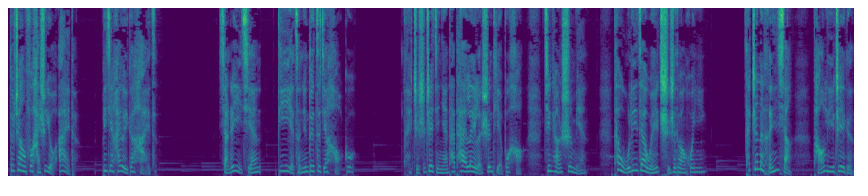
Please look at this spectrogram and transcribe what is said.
对丈夫还是有爱的，毕竟还有一个孩子。想着以前。”第一也曾经对自己好过，只是这几年他太累了，身体也不好，经常失眠，他无力再维持这段婚姻。他真的很想逃离这个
